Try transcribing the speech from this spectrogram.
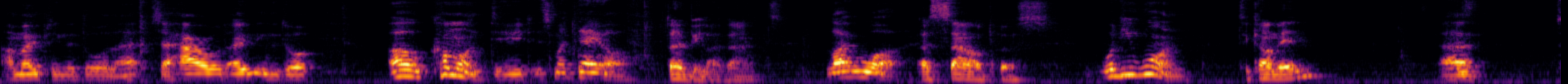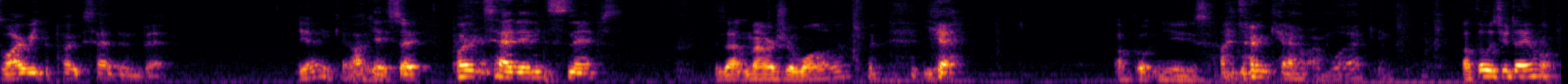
I'm opening the door there. So, Harold opening the door. Oh, come on, dude. It's my day off. Don't be like that. Like what? A sourpuss What do you want? to come in. Uh, Is- do I read the poke's head in bit? Yeah, you can. do. Okay, so pokes head in, sniffs. Is that marijuana? Yeah, I've got news. I don't care. I'm working. I thought it was your day off.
